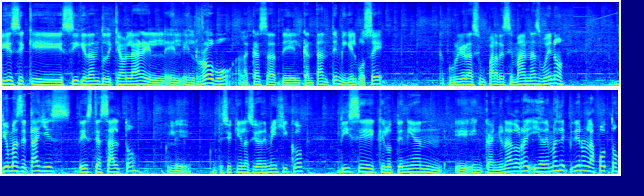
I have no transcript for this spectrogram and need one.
Fíjese que sigue dando de qué hablar el, robo a la casa del cantante Miguel Bosé, que ocurrió hace un par de semanas. Bueno, dio más detalles de este asalto que le aconteció aquí en la Ciudad de México. Dice que lo tenían eh, encañonado y además le pidieron la foto.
